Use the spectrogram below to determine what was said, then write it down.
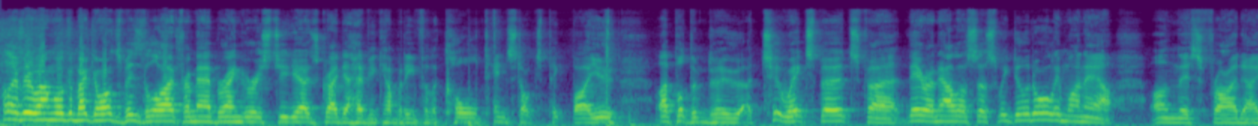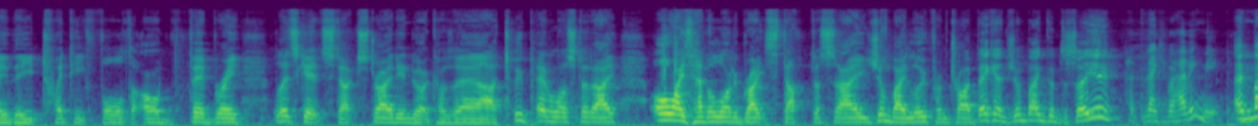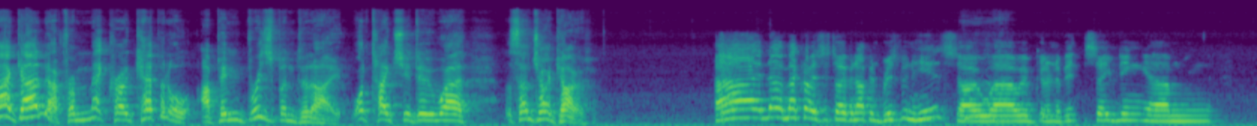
Hello everyone, welcome back to Ausbiz Live from our Barangaroo studios. Great to have your company for the call. 10 stocks picked by you. I put them to uh, two experts for their analysis. We do it all in one hour on this Friday, the 24th of February. Let's get stuck straight into it because our two panelists today always have a lot of great stuff to say. Jun Bei Liu from Tribeca. Jun Bei, good to see you. Thank you for having me. And Mark Gardner from Maqro Capital up in Brisbane today. What takes you to uh, the Sunshine Coast? Uh, no, Maqro's just opened up in Brisbane here, so uh, we've got an event this evening, um,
